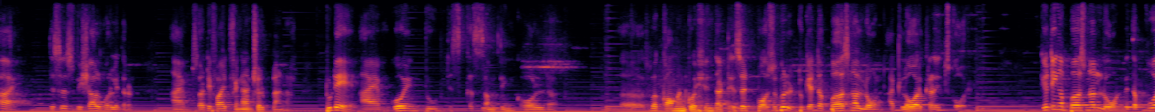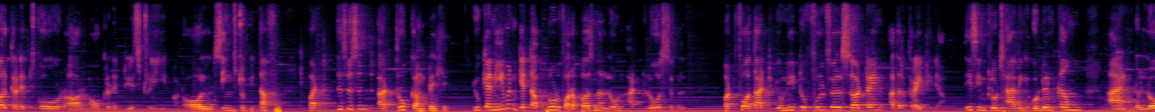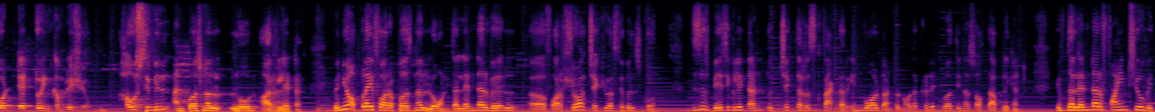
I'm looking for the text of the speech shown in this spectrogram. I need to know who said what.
Speaker 1: Hi, this is Vishal Muralidharan. I am certified financial planner. Today I am going to discuss something called uh, a common question that is it possible to get a personal loan at lower credit score? Getting a personal loan with a poor credit score or no credit history at all seems to be tough, but this isn't a true completely. You can even get approved for a personal loan at low CIBIL, but for that you need to fulfill certain other criteria. This includes having a good income and low debt to income ratio. How CIBIL and personal loan are related. When you apply for a personal loan, the lender will uh, for sure check your CIBIL score this is basically done to check the risk factor involved and to know the credit worthiness of the applicant. If the lender finds you with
